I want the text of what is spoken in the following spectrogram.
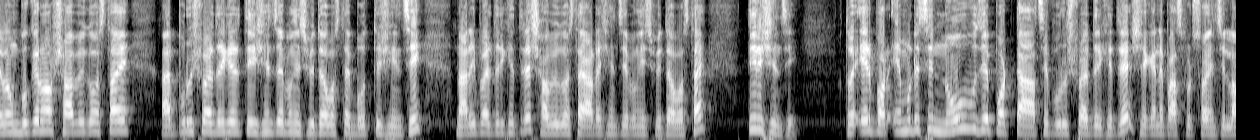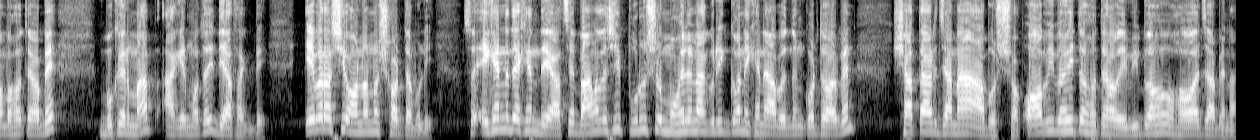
এবং বুকের মাপ স্বাভাবিক অবস্থায় পুরুষ প্রার্থীর ক্ষেত্রে তিরিশ ইঞ্চি এবং স্ফীত অবস্থায় বত্রিশ ইঞ্চি। নারী প্রার্থীর ক্ষেত্রে স্বাভাবিক অবস্থায় আঠাশ ইঞ্চি এবং স্ফীত অবস্থায় তিরিশ ইঞ্চি। তো এরপর এমওটিসি নৌ যে পটটা আছে পুরুষ প্রার্থীর ক্ষেত্রে, সেখানে পাসপোর্ট ছয় ইঞ্চি লম্বা হতে হবে, বুকের মাপ আগের মতোই দেওয়া থাকবে। এবার আসি অন্যান্য শর্তাবলী। সো এখানে দেখেন দেওয়া আছে, বাংলাদেশি পুরুষ ও মহিলা নাগরিকগণ এখানে আবেদন করতে পারবেন। সাঁতার জানা আবশ্যক। অবিবাহিত হতে হবে, বিবাহ হওয়া যাবে না।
